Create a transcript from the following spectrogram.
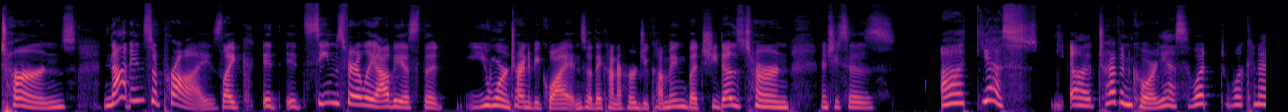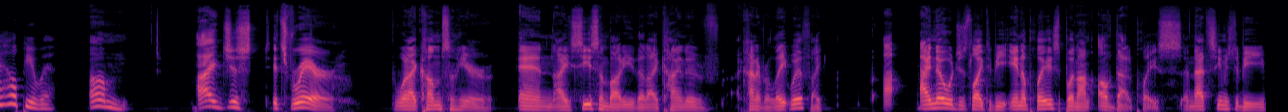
turns not in surprise like it, it seems fairly obvious that you weren't trying to be quiet and so they kind of heard you coming but she does turn and she says uh yes uh travancore yes what what can i help you with Um, I just it's rare when I come some here and I see somebody that I kind of I kind of relate with. Like I, I know what it's like to be in a place, but not of that place, and that seems to be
